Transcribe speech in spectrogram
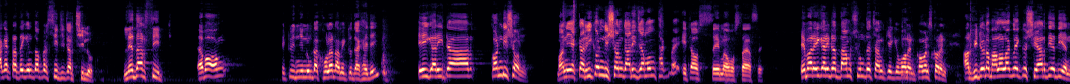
আগেরটাতে কিন্তু আপনার সিট হিটার ছিল। লেদার সিট এবং একটু ইঞ্জিন রুমটা খোলেন, আমি একটু দেখাই দিই। এই গাড়িটার কন্ডিশন মানে একটা রিকন্ডিশন গাড়ি যেমন থাকবে, এটাও সেম অবস্থায় আছে। এবার এই গাড়িটার দাম শুনতে চান কে কে বলেন কমেন্টস করেন। আর ভিডিওটা ভালো লাগলে একটু শেয়ার দিয়ে দিয়েন।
